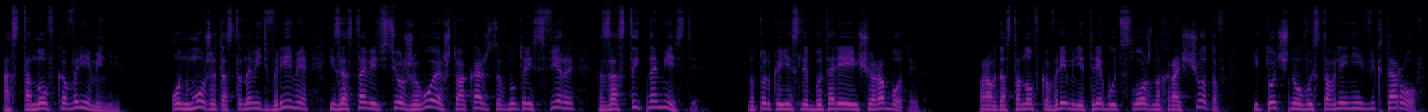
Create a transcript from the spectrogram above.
«Остановка времени!» Он может остановить время и заставить все живое, что окажется внутри сферы, застыть на месте. Но только если батарея еще работает. Правда, остановка времени требует сложных расчетов и точного выставления векторов.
